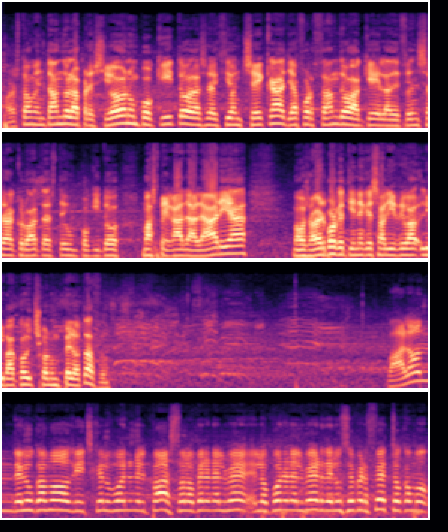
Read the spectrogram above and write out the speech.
Ahora está aumentando la presión un poquito la selección checa, ya forzando a que la defensa croata esté un poquito más pegada al área. Vamos a ver por qué tiene que salir Livakovic con un pelotazo. Balón de Luka Modric que lo pone en el pasto, lo pone en el, verde, luce perfecto como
